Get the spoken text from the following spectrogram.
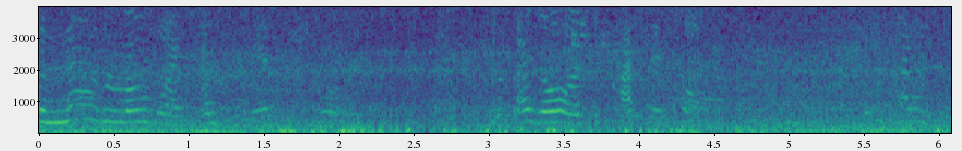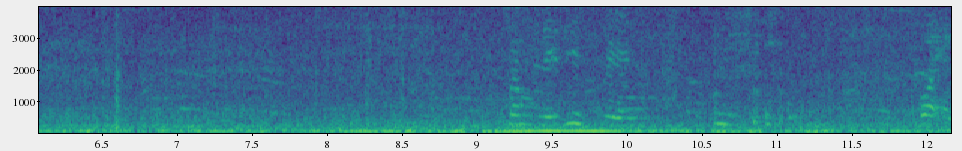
But yes, you're not alone like I don't want to cut it off. From ladies place. What a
